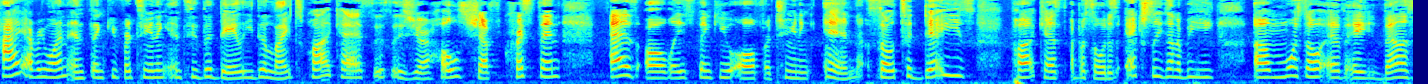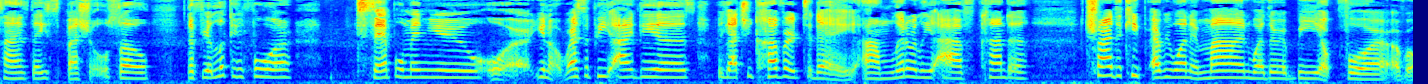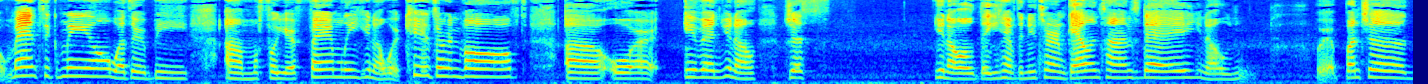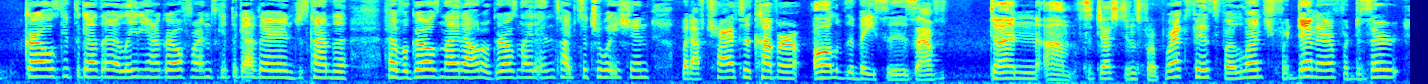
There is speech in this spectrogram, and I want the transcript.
Hi, everyone, and thank you for tuning into the Daily Delights podcast. This is your host, Chef Kristen. As always, thank you all for tuning in. So, today's podcast episode is actually going to be um, more so of a Valentine's Day special. So, if you're looking for sample menu or you know recipe ideas we got you covered today um literally i've kind of tried to keep everyone in mind, whether it be for a romantic meal, whether it be um, for your family, you know, where kids are involved, uh, or even, you know, just, you know, they have the new term Galentine's Day, you know, where a bunch of girls get together, a lady and her girlfriends get together and just kind of have a girls' night out or girls' night in type situation. But I've tried to cover all of the bases. I've done um, suggestions for breakfast, for lunch, for dinner, for dessert.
